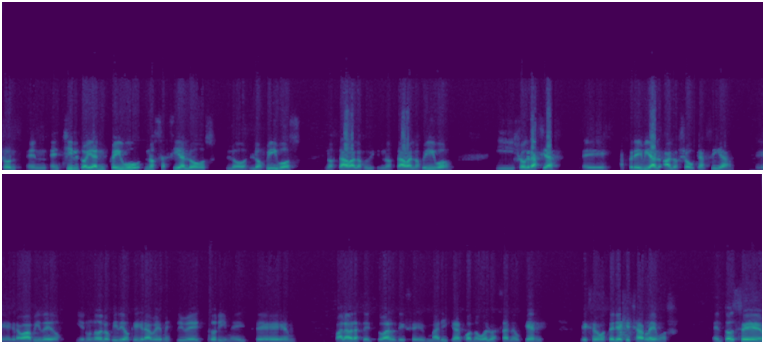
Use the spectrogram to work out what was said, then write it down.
yo en, Chile todavía en Facebook no se hacían los, los, vivos, no, estaba los, no estaban los vivos, y yo gracias, eh, previa a, los shows que hacía, eh, grababa videos. Y en uno de los videos que grabé me escribe Héctor y me dice palabras textual, dice, Marica, cuando vuelvas a Neuquén, dice, me gustaría que charlemos. Entonces,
